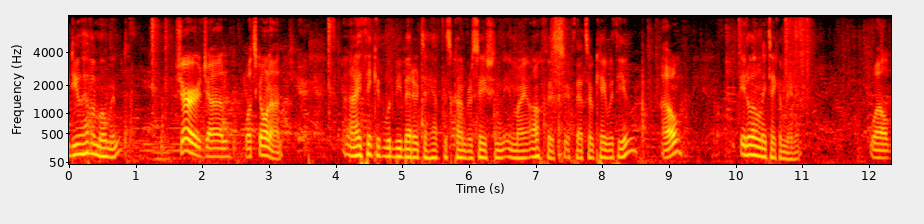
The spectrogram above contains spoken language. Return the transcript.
Hey, do you have a moment? Sure, John. What's going on? I think it would be better to have this conversation in my office, if that's okay with you. Oh, It'll only take a minute. well,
